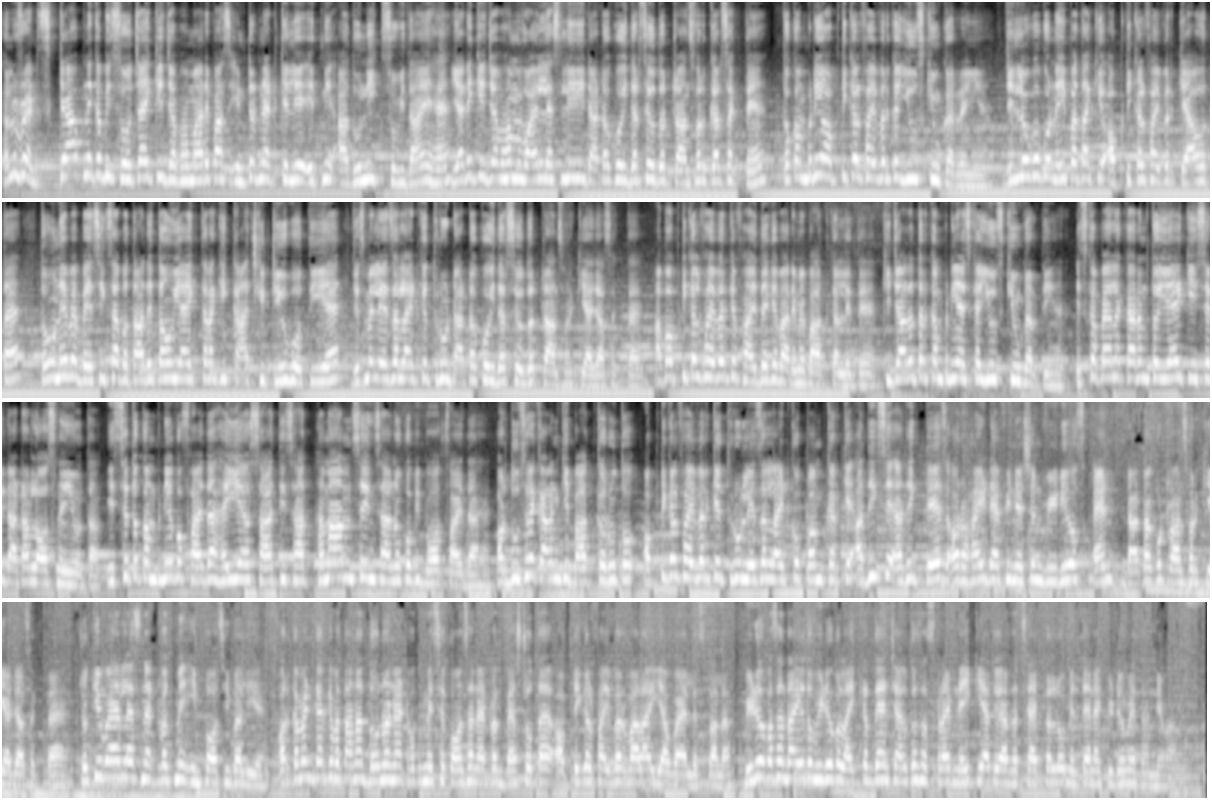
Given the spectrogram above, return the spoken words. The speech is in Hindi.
हेलो फ्रेंड्स क्या आपने कभी सोचा है कि जब हमारे पास इंटरनेट के लिए इतनी आधुनिक सुविधाएँ हैं, यानी कि जब हम वायरलेसली डाटा को इधर से उधर ट्रांसफ़र कर सकते हैं तो कंपनियाँ ऑप्टिकल फाइबर का यूज़ क्यों कर रही हैं? जिन लोगों को नहीं पता कि ऑप्टिकल फाइबर क्या होता है तो उन्हें मैं बेसिक सा बता देता हूँ, या एक तरह की कांच की ट्यूब होती है, जिसमें लेजर लाइट के थ्रू डाटा को इधर से उधर ट्रांसफ़र किया जा सकता है। अब ऑप्टिकल फाइबर के फ़ायदे के बारे में बात कर लेते हैं की ज़्यादातर कंपनियाँ इसका यूज़ क्यों करती है। इसका पहला कारण तो यह है की इससे डाटा लॉस नहीं होता। इससे तो कंपनियों को फ़ायदा है ही है, और साथ ही साथ हम आम से इंसानों को भी बहुत फ़ायदा है। और दूसरे कारण की बात करूँ तो ऑप्टिकल फाइबर के थ्रू लेजर लाइट को पंप करके अधिक से अधिक तेज और high definition videos and data को ट्रांसफ़र किया जा सकता है, जो कि वायरलेस नेटवर्क में इम्पॉसिबल ही है। और कमेंट करके बताना दोनों नेटवर्क में से कौन सा नेटवर्क बेस्ट होता है ऑप्टिकल फाइबर वाला या वायरलेस वाला। वीडियो पसंद आई तो वीडियो को लाइक कर दे चैनल को सब्सक्राइब नहीं किया तो यार सब्सक्राइब कर लो। मिलते हैं नेक्स्ट वीडियो में। धन्यवाद।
